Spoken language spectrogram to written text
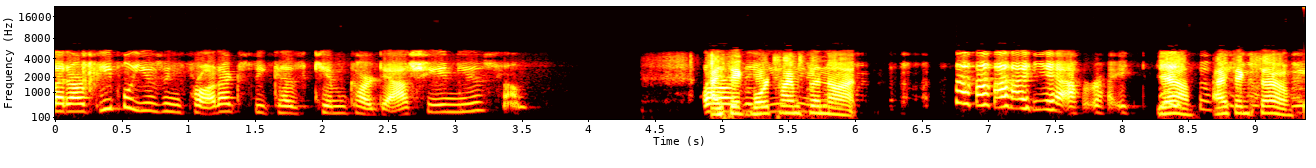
but are people using products because Kim Kardashian used them? Or I think more times than not. yeah, right. Yeah, I think so.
